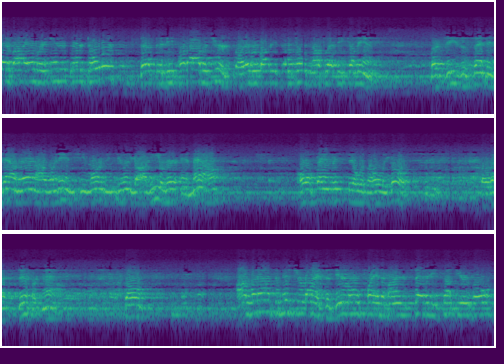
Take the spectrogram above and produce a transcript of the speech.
said if I ever entered their door, that they'd be put out of the church. So everybody told not to let me come in. But Jesus sent me down there, and I went in. She wanted me to, and God healed her. And now, whole family still with the Holy Ghost. So that's different now. So I went out to Mr. Rice, a dear old friend of mine, 70 something years old,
